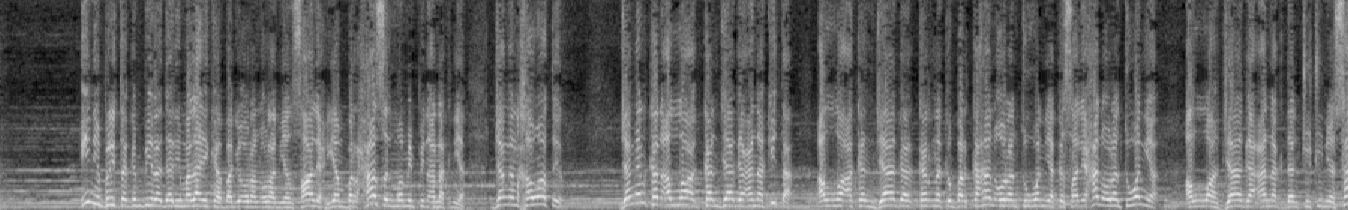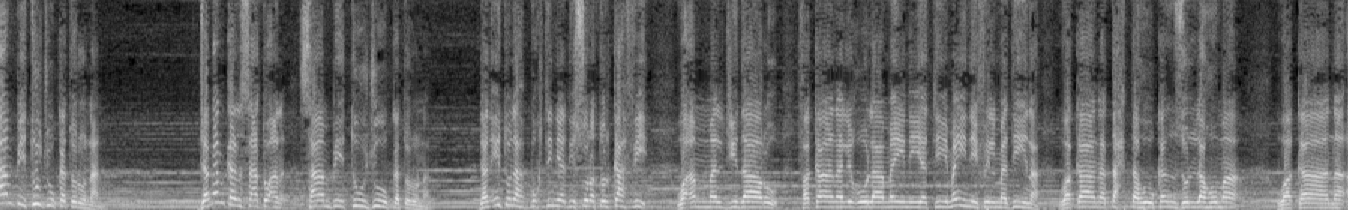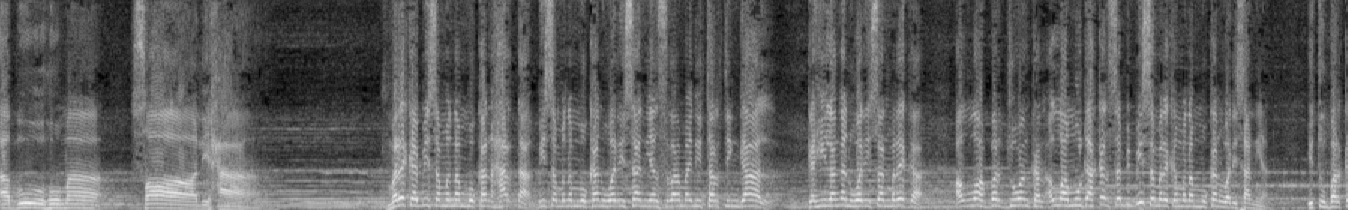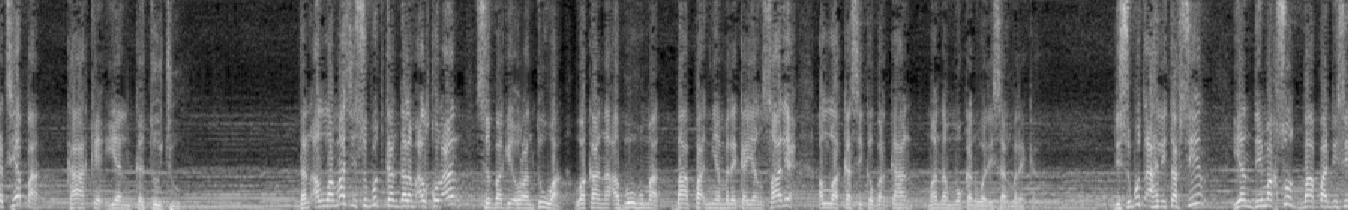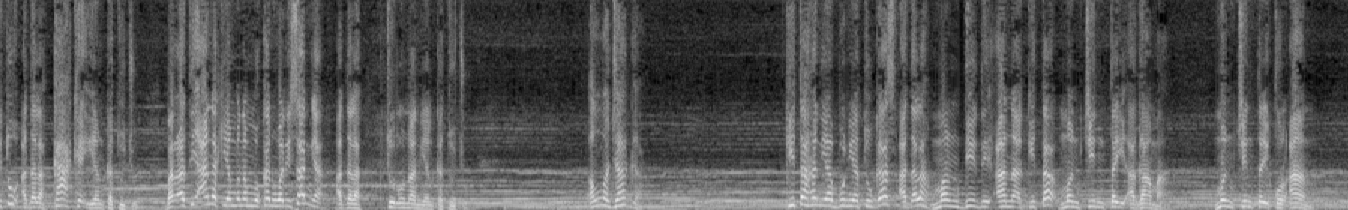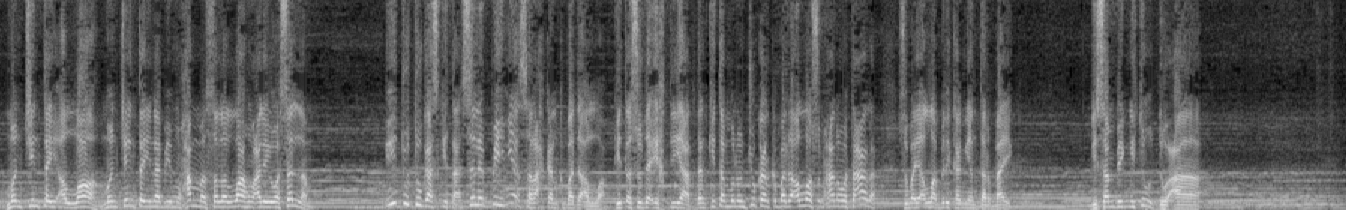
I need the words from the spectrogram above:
Ini berita gembira dari malaikat bagi orang-orang yang salih yang berhasil memimpin anaknya. Jangan khawatir. Jangankan Allah akan jaga anak kita, Allah akan jaga karena keberkahan orang tuanya, kesalihan orang tuanya. Allah jaga anak dan cucunya sampai tujuh keturunan. Jangankan satu anak, sampai tujuh keturunan. Dan itulah buktinya di suratul kahfi. Wa ammal jidaru fakana li ghulamaini yatimaini fil madinah wa kana tahtahu kanzul lahuma wa kana abuhuma salihah mereka bisa menemukan harta, bisa menemukan warisan yang selama ini tertinggal, kehilangan warisan mereka. Allah berjuangkan, Allah mudahkan sampai bisa mereka menemukan warisannya. Itu berkat siapa? Kakek yang ketujuh. Dan Allah masih sebutkan dalam Al-Quran sebagai orang tua. Wa kana abuhuma, bapaknya mereka yang salih, Allah kasih keberkahan menemukan warisan mereka. Disebut ahli tafsir, yang dimaksud bapa di situ adalah kakek yang ketujuh. Berarti anak yang menemukan warisannya adalah turunan yang ketujuh. Allah jaga. Kita hanya punya tugas adalah mendidik anak kita mencintai agama, mencintai Quran, mencintai Allah, mencintai Nabi Muhammad sallallahu alaihi wasallam. Itu tugas kita. Selebihnya serahkan kepada Allah. Kita sudah ikhtiar dan kita menunjukkan kepada Allah Subhanahu wa taala supaya Allah berikan yang terbaik. Di samping itu doa.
